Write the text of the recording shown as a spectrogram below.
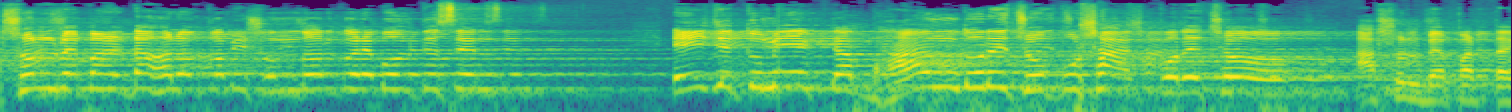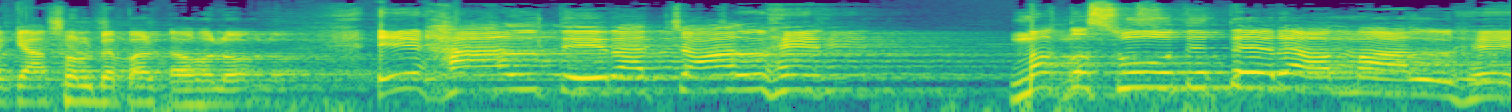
আসল ব্যাপারটা হলো কবি সুন্দর করে বলতেছেন, এই যে তুমি একটা ভাং ধরেছো, পোশাক পরেছো, আসল ব্যাপারটা কি? আসল ব্যাপারটা হলো, এ হাল তেরা চাল হে मकसूद तेरा माल है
